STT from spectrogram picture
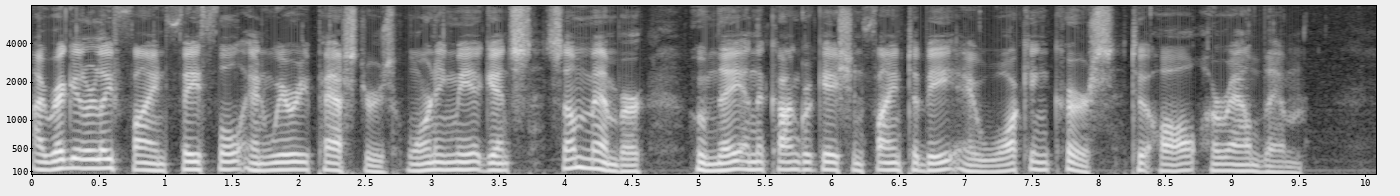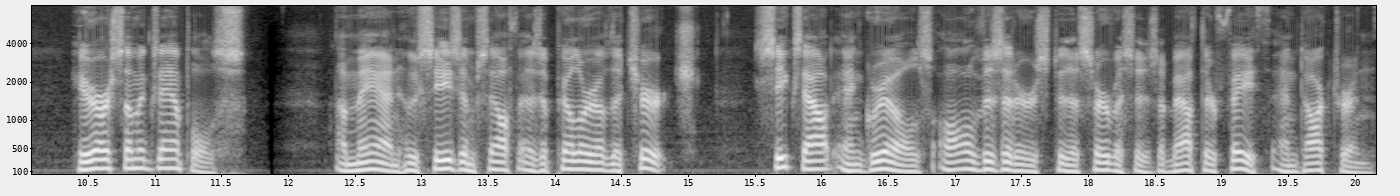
I regularly find faithful and weary pastors warning me against some member whom they and the congregation find to be a walking curse to all around them. Here are some examples. A man who sees himself as a pillar of the church seeks out and grills all visitors to the services about their faith and doctrine.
